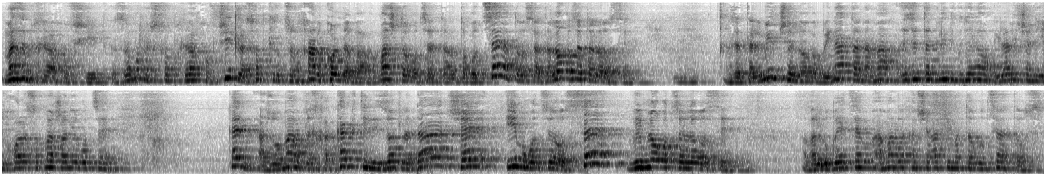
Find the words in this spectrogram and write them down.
מה זה בחירה חופשית? אז הוא אמר, יש לך בחירה חופשית לעשות כרצונך על כל דבר. מה שאתה רוצה, אתה, אתה רוצה, אתה עושה, אתה לא רוצה, אתה לא עושה. אז התלמיד שלו, רבי נתן, אמר, איזה תגלית גדולה, הוא גילה לי שאני יכול לעשות מה שאני רוצה. כן, אז הוא אמר, וחקקתי לי זאת לדעת שאם רוצה עושה, ואם לא רוצה לא עושה. אבל הוא בעצם אמר לך שרק אם אתה רוצה אתה עושה.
